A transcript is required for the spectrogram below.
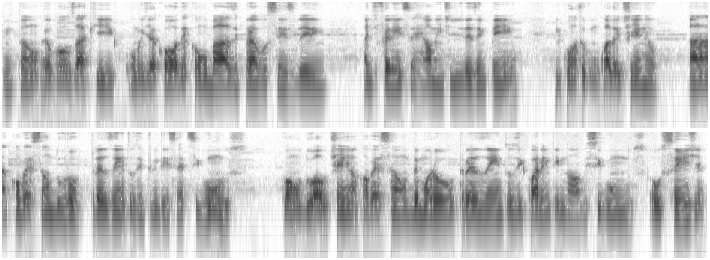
Então eu vou usar aqui o Media Coder como base para vocês verem a diferença realmente de desempenho Enquanto com o Quadro Channel a conversão durou 337 segundos, com o Dual Channel a conversão demorou 349 segundos, ou seja,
